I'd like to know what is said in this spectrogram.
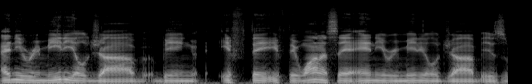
any remedial job being if they if they want to say any remedial job is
